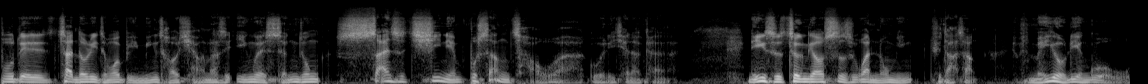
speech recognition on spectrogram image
部队战斗力怎么比明朝强？那是因为神宗三十七年不上朝啊！各位，你想想看看，临时征调四十万农民去打仗，没有练过武，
